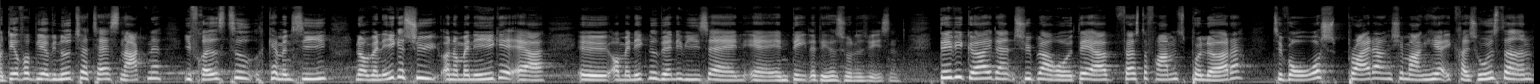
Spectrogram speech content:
og derfor bliver vi nødt til at tage snakkene i fredstid, kan man sige, når man ikke er syg, og når man ikke er, øh, og man ikke nødvendigvis er en, er en del af det her sundhedsvæsen. Det vi gør i Dansk Sygeplejeråd, det er først og fremmest på lørdag til vores Pride-arrangement her i Kreds Hovedstaden.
